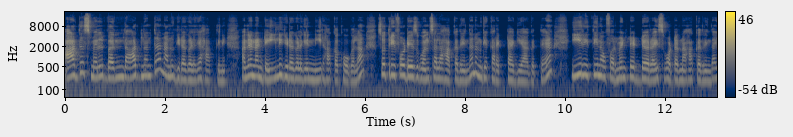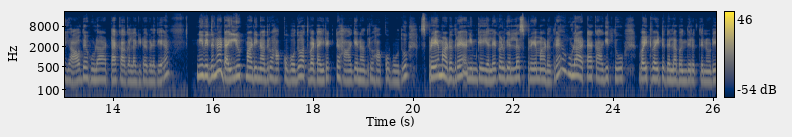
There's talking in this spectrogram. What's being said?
ಅದು ಸ್ಮೆಲ್ ಬಂದಾದ ನಂತರ ನಾನು ಗಿಡಗಳಿಗೆ ಹಾಕ್ತೀನಿ. ಅಂದರೆ ನಾನು ಡೈಲಿ ಗಿಡಗಳಿಗೆ ನೀರು ಹಾಕಕ್ಕೆ ಹೋಗಲ್ಲ. ಸೊ, ತ್ರೀ, ಫೋರ್ ಡೇಸ್ಗೆ ಒಂದು ಸಲ ಹಾಕೋದ್ರಿಂದ ನನಗೆ ಕರೆಕ್ಟಾಗಿ ಆಗುತ್ತೆ. ಈ ರೀತಿ ನಾವು ಫರ್ಮೆಂಟೆಡ್ ರೈಸ್ ವಾಟರ್ನ ಹಾಕೋದ್ರಿಂದ ಯಾವುದೇ ಹುಳ ಅಟ್ಯಾಕ್ ಆಗಲ್ಲ ಗಿಡಗಳಿಗೆ. ನೀವು ಇದನ್ನು ಡೈಲ್ಯೂಟ್ ಮಾಡಿನಾದರೂ ಹಾಕ್ಕೋಬೋದು ಅಥವಾ ಡೈರೆಕ್ಟ್ ಹಾಗೇನಾದರೂ ಹಾಕ್ಕೋಬೋದು ಸ್ಪ್ರೇ ಮಾಡಿದ್ರೆ ನಿಮಗೆ ಎಲೆಗಳಿಗೆಲ್ಲ ಸ್ಪ್ರೇ ಮಾಡಿದ್ರೆ ಹುಳ ಅಟ್ಯಾಕ್ ಆಗಿತ್ತು ವೈಟ್ ವೈಟದೆಲ್ಲ ಬಂದಿರುತ್ತೆ ನೋಡಿ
